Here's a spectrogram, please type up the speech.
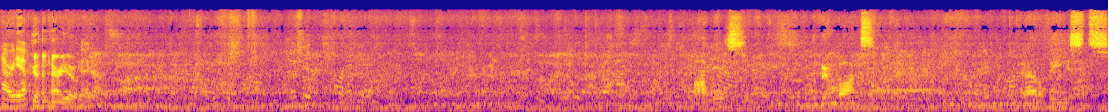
How are you? Good. How are you? Good. Popples, the boombox, battle beasts.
